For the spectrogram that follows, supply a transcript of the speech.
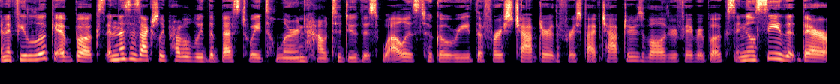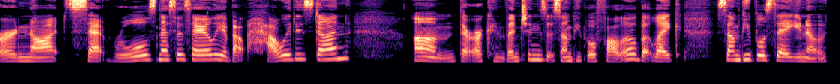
and if you look at books, and this is actually probably the best way to learn how to do this well, is to go read the first chapter or the first five chapters of all of your favorite books, and you'll see that there are not set rules necessarily about how it is done. Um, there are conventions that some people follow, but like some people say, you know,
